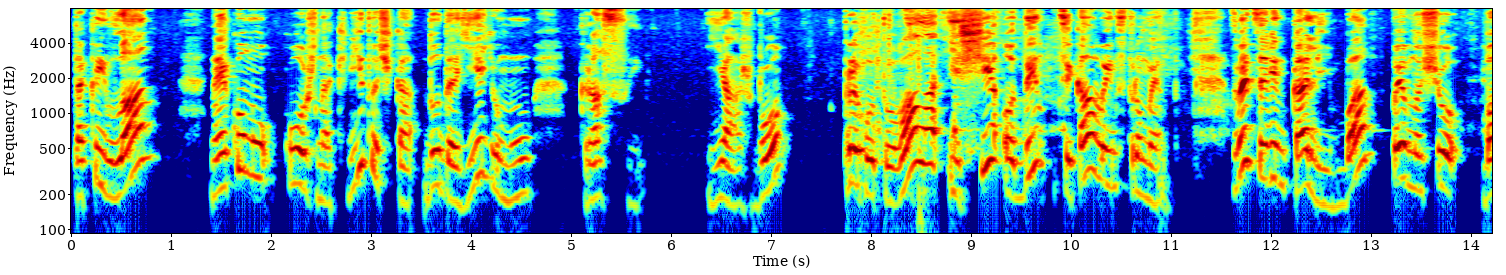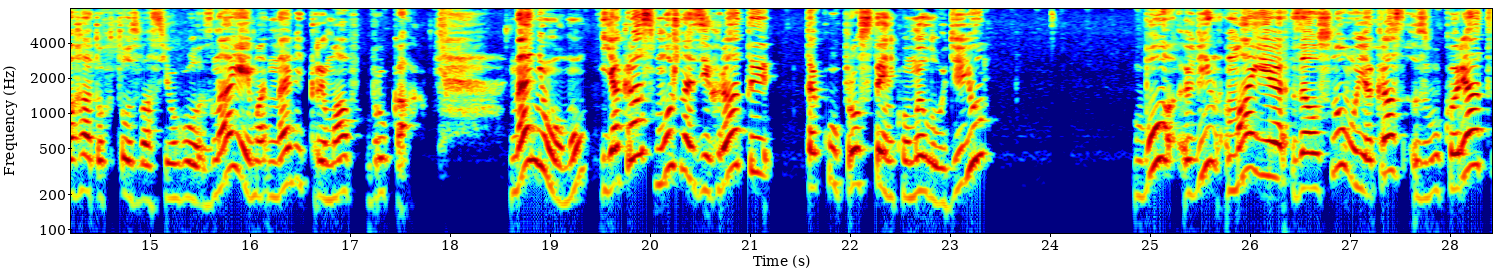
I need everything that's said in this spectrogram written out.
такий лан, на якому кожна квіточка додає йому краси. Я ж бо приготувала іще один цікавий інструмент. Зветься він калімба. Певно, що багато хто з вас його знає і навіть тримав в руках. На ньому якраз можна зіграти таку простеньку мелодію, бо він має за основу якраз звукоряд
